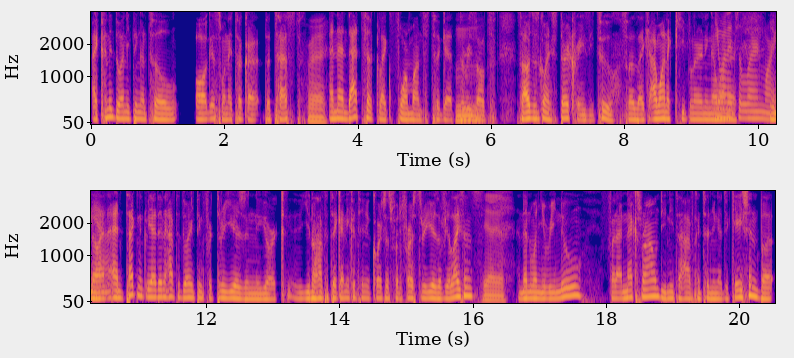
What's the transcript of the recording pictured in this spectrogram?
I couldn't do anything until August when I took uh, the test, Right. and then that took like four months to get the Mm. results. So I was just going stir crazy too. So I was like, I want to keep learning. I you want wanted to learn more. you know, yeah. and, and technically I didn't have to do anything for three years in New York. You don't have to take any continuing courses for the first three years of your license, Yeah, yeah. and then when you renew for that next round, you need to have continuing education. But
